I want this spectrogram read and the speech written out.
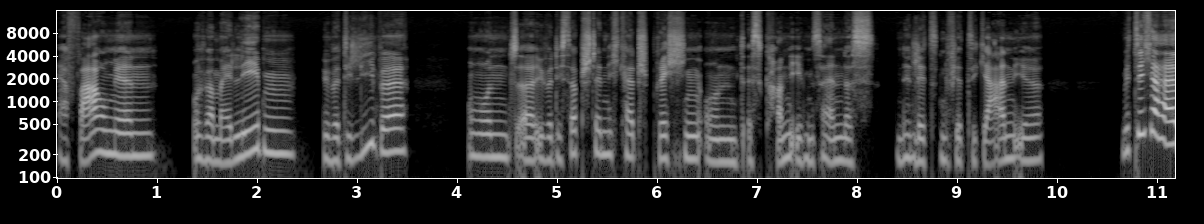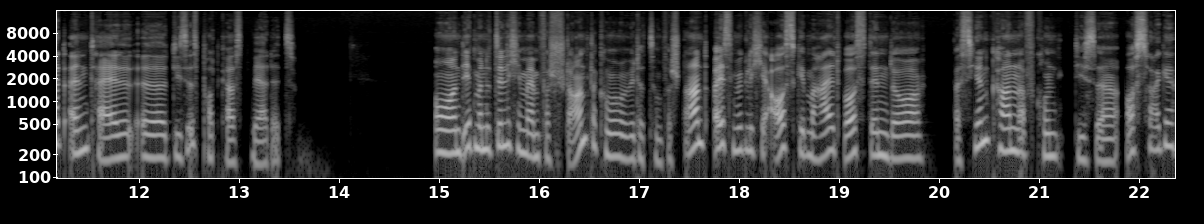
Erfahrungen, über mein Leben, über die Liebe und äh, über die Selbstständigkeit sprechen. Und es kann eben sein, dass in den letzten 40 Jahren ihr mit Sicherheit ein Teil äh, dieses Podcasts werdet. Und ich habe mir natürlich in meinem Verstand, da kommen wir wieder zum Verstand, alles Mögliche ausgemalt, was denn da passieren kann aufgrund dieser Aussage.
